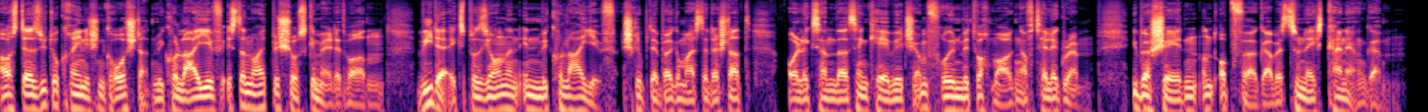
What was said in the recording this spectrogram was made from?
Aus der südukrainischen Großstadt Mykolaiv ist erneut Beschuss gemeldet worden. Wieder Explosionen in Mykolaiv, schrieb der Bürgermeister der Stadt, Alexander Senkevich, am frühen Mittwochmorgen auf Telegram. Über Schäden und Opfer gab es zunächst keine Angaben.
